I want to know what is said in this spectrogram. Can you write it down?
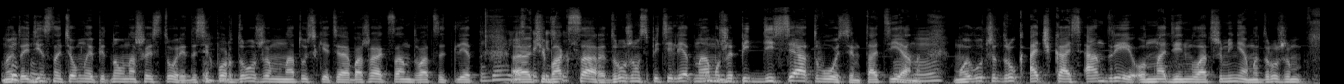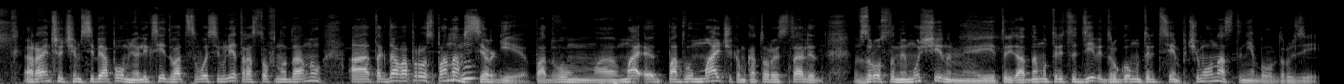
Но это единственное темное пятно в нашей истории. До сих пор дружим дружим, Натусик, я тебя обожаю, Оксана 20 лет, да, э, Чебоксары, дружим с 5 лет, нам уже 58, Татьяна. Мой лучший друг Очкась Андрей, он на день младше меня, мы дружим раньше, чем себя помню. Алексей 28 лет, Ростов-на-Дону. А тогда вопрос по нам с Сергею, по двум, э, э, по двум мальчикам, которые стали взрослыми мужчинами, и одному 39, другому 37. Почему у нас-то не было друзей?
